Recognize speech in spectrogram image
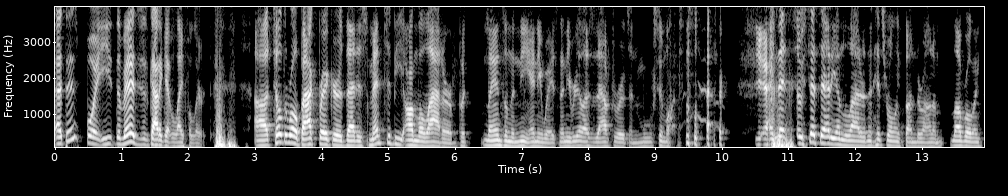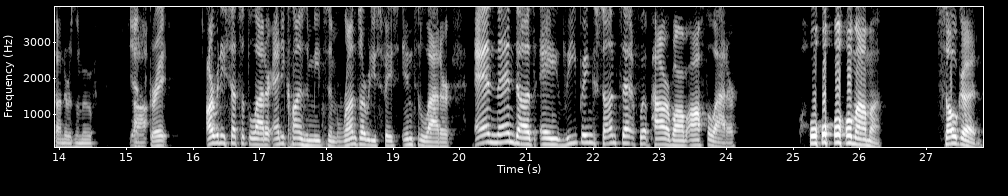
at this point, he, the man's just got to get life alert. Uh, tilt a roll backbreaker that is meant to be on the ladder, but lands on the knee anyways. And then he realizes afterwards and moves him onto the ladder. Yeah, And then so he sets Eddie on the ladder, and then hits Rolling Thunder on him. Love Rolling Thunder as a move. yeah, it's uh, great. RVD sets up the ladder. Eddie climbs and meets him, runs RVD's face into the ladder, and then does a leaping sunset flip power bomb off the ladder. Oh, mama. So good.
